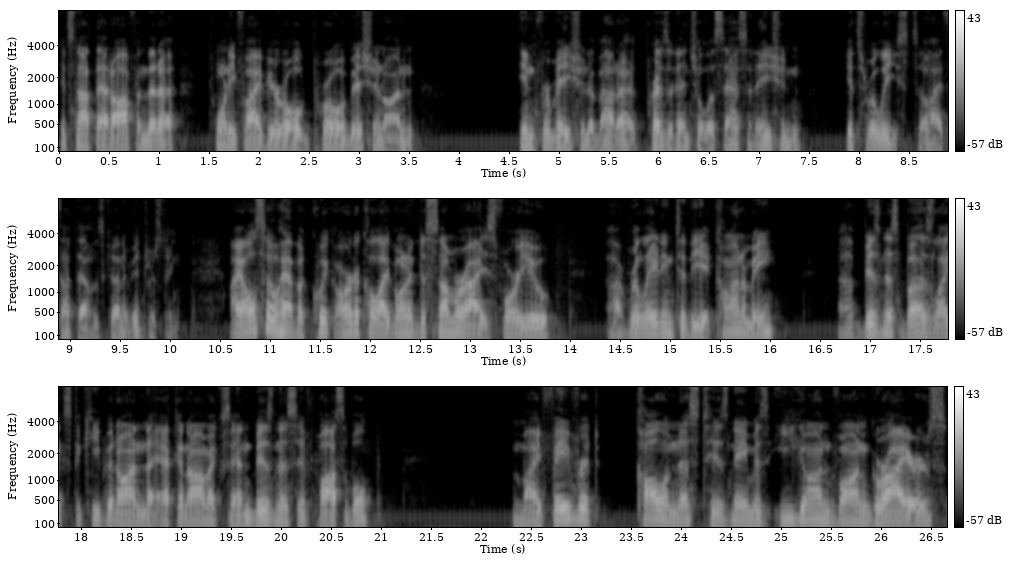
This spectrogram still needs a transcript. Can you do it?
It's not that often that a 25 year old prohibition on information about a presidential assassination gets released. So I thought that was kind of interesting. I also have a quick article I wanted to summarize for you uh, relating to the economy uh, business Buzz likes to keep it on economics and business if possible. My favorite columnist, his name is Egon von Greyerz.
